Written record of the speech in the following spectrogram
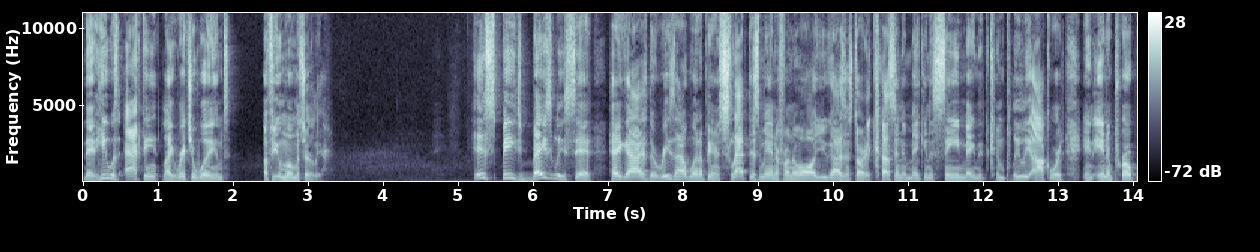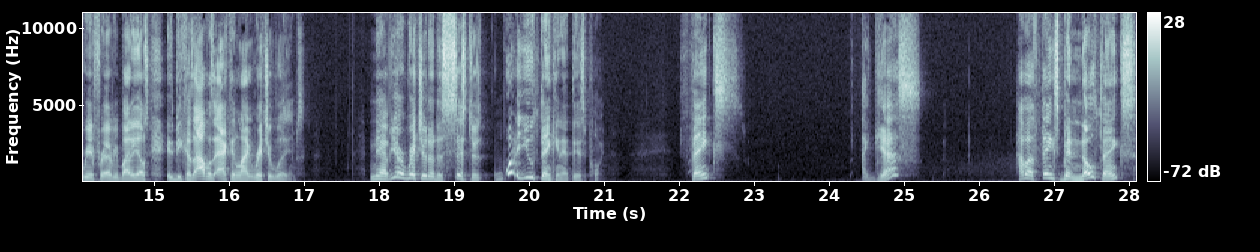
that he was acting like Richard Williams a few moments earlier. His speech basically said, Hey guys, the reason I went up here and slapped this man in front of all you guys and started cussing and making a scene, making it completely awkward and inappropriate for everybody else is because I was acting like Richard Williams. Now, if you're Richard or the sisters, what are you thinking at this point? Thanks? I guess? How about thanks, but no thanks?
